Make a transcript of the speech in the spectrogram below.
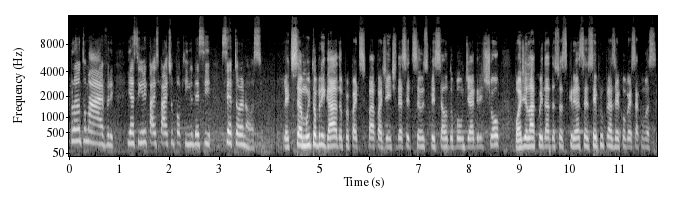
planta uma árvore, e assim ele faz parte um pouquinho desse setor nosso. Letícia, muito obrigado por participar com a gente dessa edição especial do Bom Dia Agri Show. Pode ir lá cuidar das suas crianças, é sempre um prazer conversar com você.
